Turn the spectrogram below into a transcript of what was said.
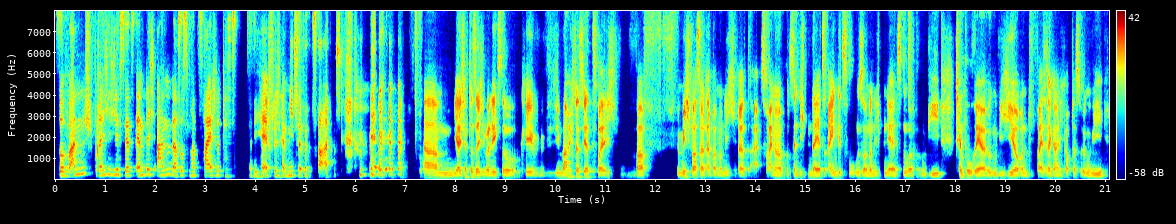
so wann spreche ich es jetzt endlich an, dass es mal Zeit wird, dass er die Hälfte der Miete bezahlt. Ähm, ja, ich habe tatsächlich überlegt, so, okay, wie, wie mache ich das jetzt? Weil ich war, für mich war es halt einfach noch nicht äh, zu 100 Prozent, ich bin da jetzt eingezogen, sondern ich bin ja jetzt nur irgendwie temporär irgendwie hier und weiß ja gar nicht, ob das irgendwie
